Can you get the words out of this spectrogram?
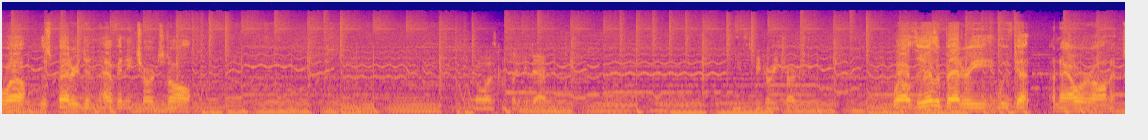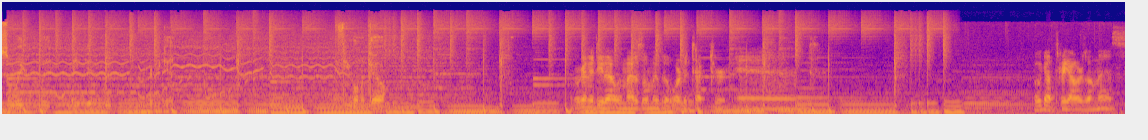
wow, this battery didn't have any charge at all. Oh, it was completely dead. Needs to be recharged. Well, the other battery, we've got an hour on it, so we we we good. We pretty good. If you want to go. If we're gonna do that, we might as well move the ore detector and. Oh, we got three hours on this.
